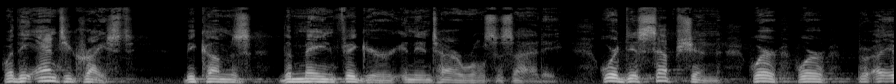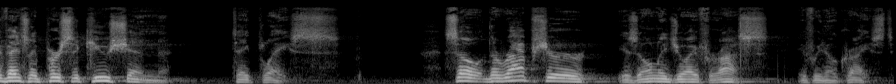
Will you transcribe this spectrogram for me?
where the Antichrist becomes the main figure in the entire world society, where deception, where, where eventually persecution take place. So the rapture is only joy for us if we know Christ.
